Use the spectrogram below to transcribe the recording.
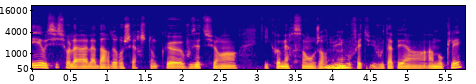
et aussi sur la, la, barre de recherche. Donc, euh, vous êtes sur un e-commerçant aujourd'hui, mmh. vous faites, vous tapez un, un mot clé.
